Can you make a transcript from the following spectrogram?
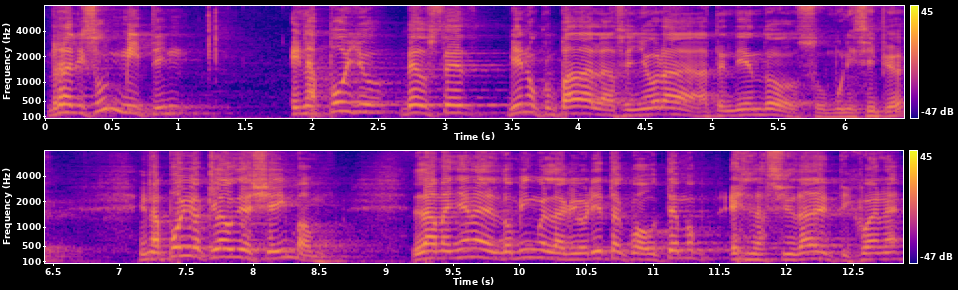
realizó un meeting en apoyo, vea usted, bien ocupada la señora atendiendo su municipio, ¿eh? En apoyo a Claudia Sheinbaum, la mañana del domingo en la Glorieta Cuauhtémoc, en la ciudad de Tijuana,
